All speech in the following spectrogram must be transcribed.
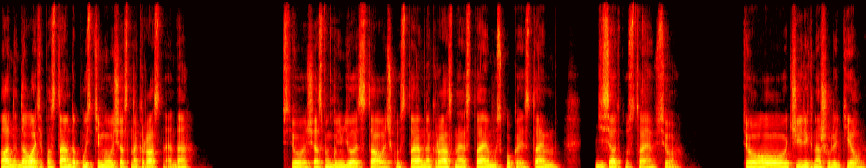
Ладно, давайте поставим, допустим, его сейчас на красное, да? Все, сейчас мы будем делать ставочку. Ставим на красное, ставим сколько? Ставим десятку, ставим, все. Все, о, чирик наш улетел.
